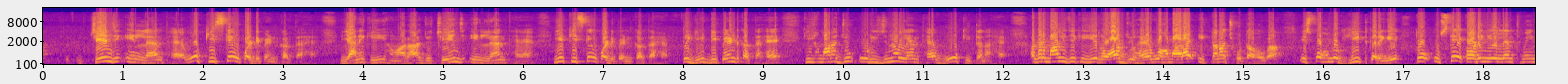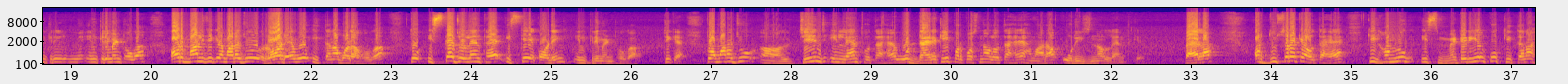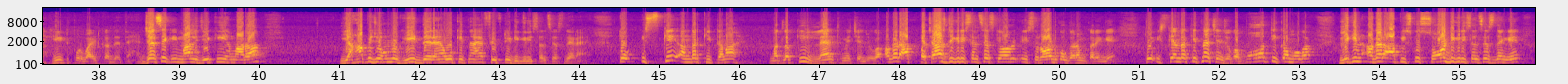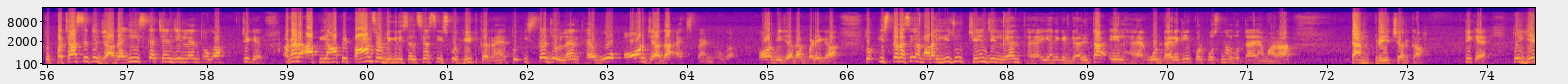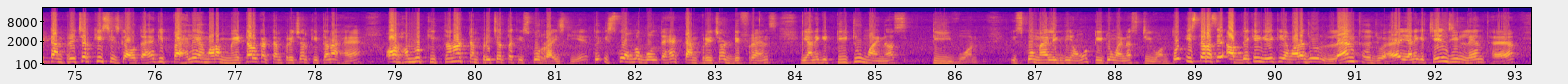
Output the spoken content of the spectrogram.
चेंज इन लेंथ है, वो किसके ऊपर डिपेंड करता है? यानी कि हमारा जो चेंज इन लेंथ है, ये किसके ऊपर डिपेंड करता है? तो ये डिपेंड करता है कि हमारा जो ओरिजिनल लेंथ है, वो कितना है। अगर मान लीजिए कि ये रॉड जो है, वो हमारा इतना छोटा होगा, इसको हम लोग हीट करेंगे तो उसके अकॉर्डिंग ये लेंथ में इंक्रीमेंट होगा। और मान लीजिए कि हमारा जो रॉड है, वो इतना बड़ा होगा तो इसका जो लेंथ है, इसके अकॉर्डिंग इंक्रीमेंट होगा। ठीक है? तो हमारा जो चेंज इन लेंथ होता है, वो डायरेक्टली प्रोपोर्शनल होता है हमारा ओरिजिनल लेंथ के। पहला। और दूसरा क्या होता है कि हम लोग इस मटेरियल को कितना हीट प्रोवाइड कर देते हैं। जैसे कि मान लीजिए कि हमारा, यहाँ पे जो हम लोग हीट दे रहे हैं, वो कितना है? 50 डिग्री सेल्सियस दे रहे हैं। तो इसके अंदर कितना मतलब कि लेंथ में चेंज होगा। अगर आप 50 डिग्री सेल्सियस के और इस रॉड को गर्म करेंगे तो इसके अंदर कितना चेंज होगा? बहुत ही कम होगा। लेकिन अगर आप इसको 100 डिग्री सेल्सियस देंगे तो 50 से तो ज़्यादा ही इसका चेंज इन लेंथ होगा। ठीक है? अगर आप यहाँ पे 500 डिग्री सेल्सियस इसको हीट कर रहे हैं तो इसका जो लेंथ है, वो और ज़्यादा एक्सपेंड होगा। और भी ज़्यादा बढ़ेगा। तो इस तरह से हमारा ये जो चेंज इन लेंथ है, यानी कि डेल्टा एल है, वो डायरेक्टली प्रोपोर्शनल होता है हमारा टेम्परेचर का। ठीक है? तो ये टेम्परेचर किस चीज़ का होता है कि पहले हमारा मेटल का टेम्परेचर कितना है और हम लोग कितना टेम्परेचर तक इसको राइज किए? तो इसको हम लोग बोलते हैं टेम्परेचर डिफरेंस यानी कि T two minus T one इसको मैं लिख दिया हूँ T two minus T one तो इस तरह से आप देखेंगे कि हमारा जो लेंथ जो है, यानी कि चेंज इन लेंथ है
